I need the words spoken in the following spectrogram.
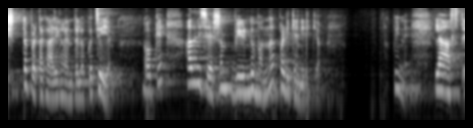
ഇഷ്ടപ്പെട്ട കാര്യങ്ങൾ എന്തെങ്കിലുമൊക്കെ ചെയ്യാം. ഓക്കെ അതിനുശേഷം വീണ്ടും വന്ന് പഠിക്കാനിരിക്കാം. പിന്നെ ലാസ്റ്റ്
